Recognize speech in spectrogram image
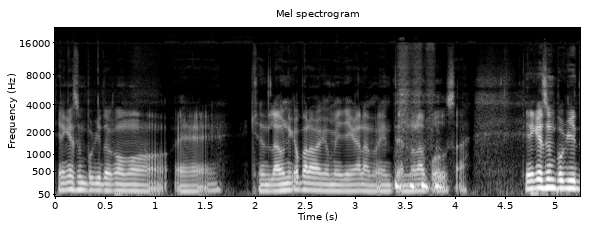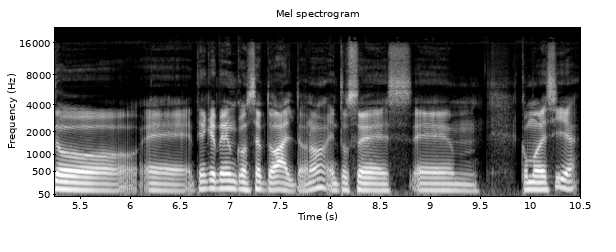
Tiene que ser un poquito como... eh, que es la única palabra que me llega a la mente, no la puedo usar. Tiene que ser un poquito... eh, tiene que tener un concepto alto, ¿no? Entonces, em, como decía,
